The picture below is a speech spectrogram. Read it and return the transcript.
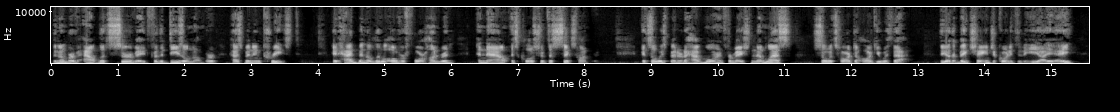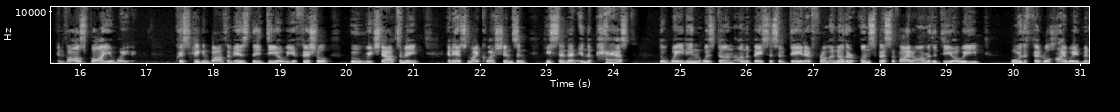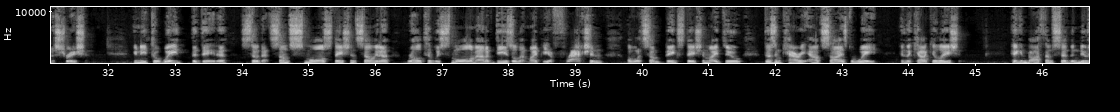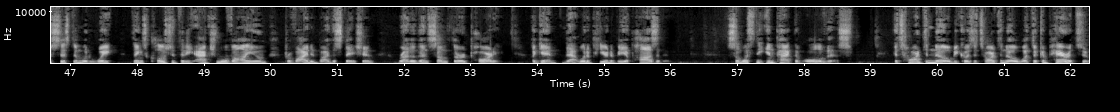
the number of outlets surveyed for the diesel number has been increased. It had been a little over 400, and now it's closer to 600. It's always better to have more information than less, so it's hard to argue with that. The other big change, according to the EIA, involves volume weighting. Chris Higginbotham is the DOE official who reached out to me and answered my questions. And he said that in the past, the weighting was done on the basis of data from another unspecified arm of the DOE or the Federal Highway Administration. You need to weight the data so that some small station selling a relatively small amount of diesel that might be a fraction of what some big station might do doesn't carry outsized weight in the calculation. Higginbotham said the new system would weight things closer to the actual volume provided by the station rather than some third party. Again, that would appear to be a positive. So, what's the impact of all of this? It's hard to know because it's hard to know what to compare it to.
